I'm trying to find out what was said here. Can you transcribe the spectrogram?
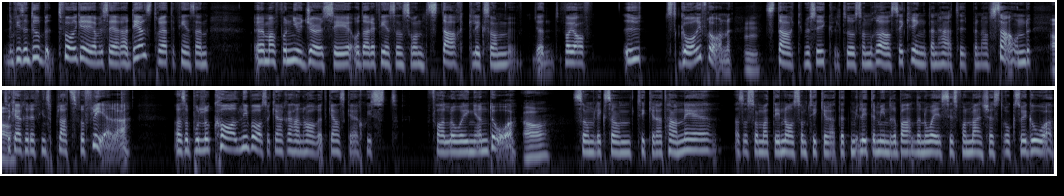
Det finns en dubbel, två grejer jag vill säga där. Dels tror jag att det finns en, eh, man får New Jersey och där det finns en sån stark, liksom, vad jag utgår ifrån, Mm. stark musikkultur som rör sig kring den här typen av sound. Ja. Så kanske det finns plats för flera. Alltså på lokal nivå så kanske han har ett ganska schysst following ändå. Ja, Som liksom tycker att han är, alltså som att det är någon som tycker att ett lite mindre band än Oasis från Manchester också är goa.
